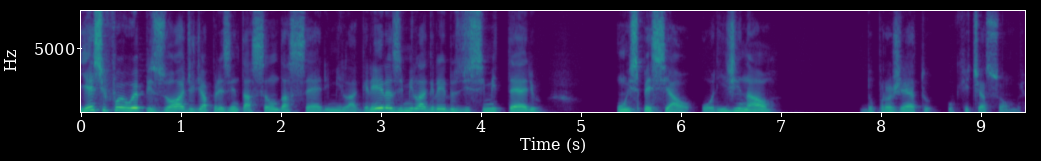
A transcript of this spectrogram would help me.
E este foi o episódio de apresentação da série Milagreiras e Milagreiros de Cemitério, um especial original do projeto O que te assombra.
